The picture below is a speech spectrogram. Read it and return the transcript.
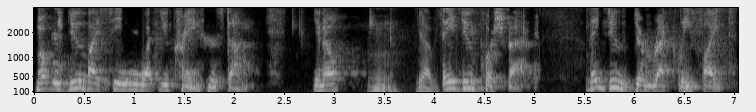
But we do by seeing what Ukraine has done. You know, Mm. yeah, we they do see- push back. They do directly fight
